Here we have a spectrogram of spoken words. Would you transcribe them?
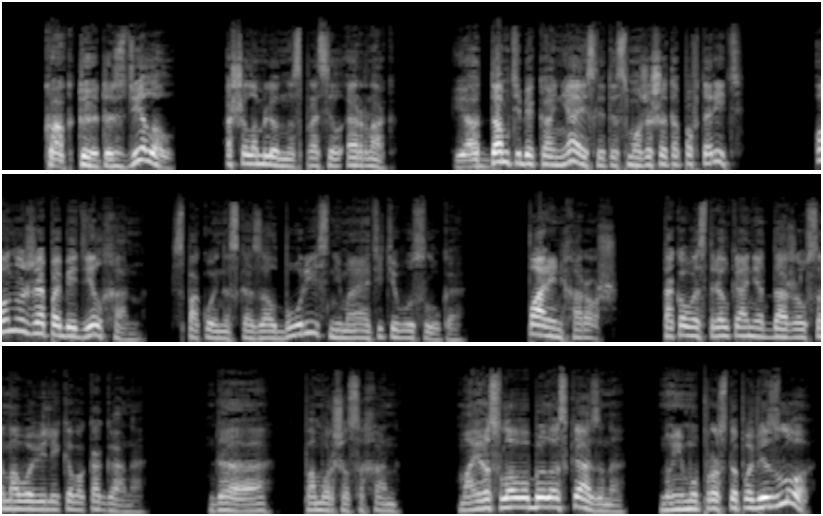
— Как ты это сделал? — ошеломленно спросил Эрнак. — Я отдам тебе коня, если ты сможешь это повторить. — Он уже победил, хан, — спокойно сказал Бури, снимая тетиву с лука. — Парень хорош. Такого стрелка нет даже у самого великого Кагана. — Да, — поморщился хан, — мое слово было сказано, но ему просто повезло. —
